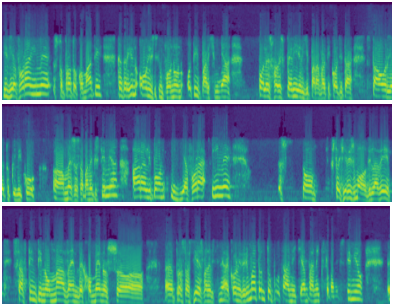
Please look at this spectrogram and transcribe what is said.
Η διαφορά είναι στο πρώτο κομμάτι. Καταρχήν όλοι συμφωνούν ότι υπάρχει μια πολλές φορές περίεργη παραβατικότητα στα όρια του ποινικού μέσα στα πανεπιστήμια. Άρα λοιπόν η διαφορά είναι στο, στο χειρισμό. Δηλαδή σε αυτήν την ομάδα ενδεχομένως ε, προστασίας πανεπιστημιακών ιδρυμάτων το που θα ανήκει. Αν θα ανήκει στο πανεπιστήμιο, ε,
